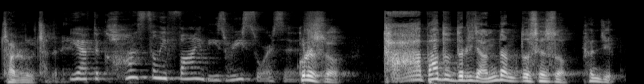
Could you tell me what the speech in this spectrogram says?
자료를 찾아내요. You have to constantly find these resources. 그래서 다 받아들이지 않는다는 뜻에서 편집.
